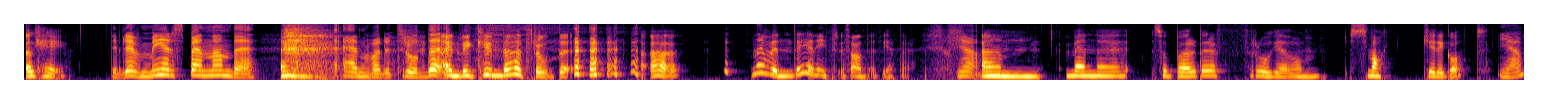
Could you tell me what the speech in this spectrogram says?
Okej, Det blev mer spännande än vad du trodde. än vi kunde ha trott. ja. Nej, men det är intressant att veta. Ja. Um, men eh, så Barbara frågade om smakar det gott? ja.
